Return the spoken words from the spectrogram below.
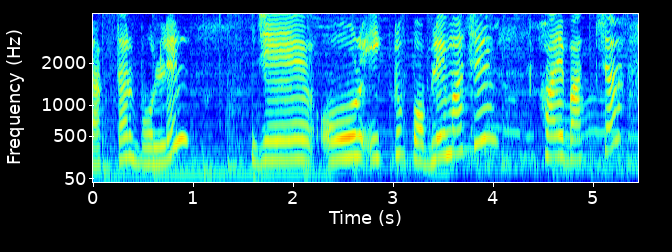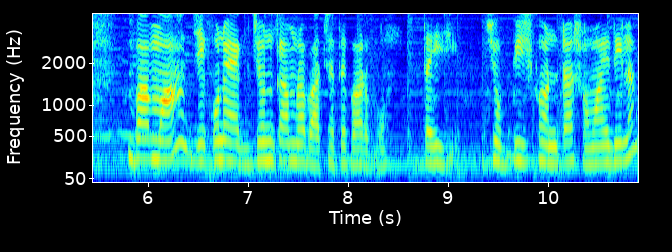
ডাক্তার বললেন যে, ওর একটু প্রবলেম আছে, হয় বাচ্চা বা মা যে কোনো একজনকে আমরা বাঁচাতে পারব। তাই চব্বিশ ঘণ্টা সময় দিলাম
